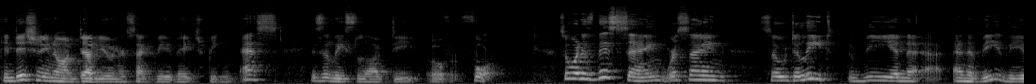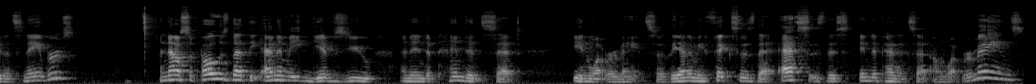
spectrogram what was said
conditioning on W intersect V of H being S, is at least log D over 4. So what is this saying? We're saying, so delete V and uh, of V, V and its neighbors, and now suppose that the enemy gives you an independent set in what remains. So the enemy fixes that S is this independent set on what remains.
